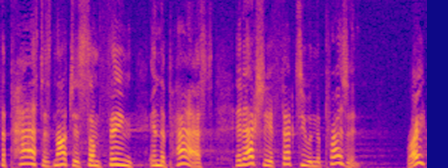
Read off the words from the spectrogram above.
The past is not just something in the past, it actually affects you in the present, right?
